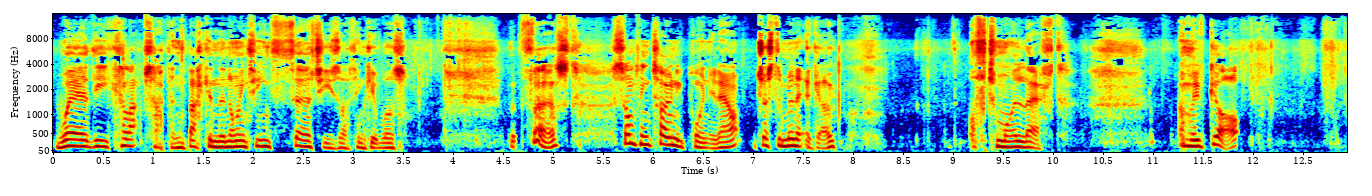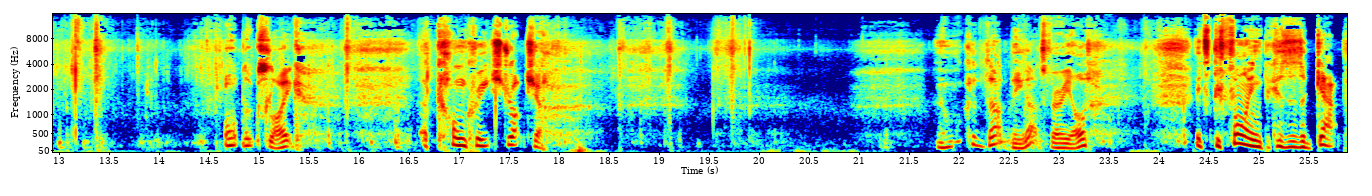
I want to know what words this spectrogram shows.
where the collapse happened back in the 1930s, I think it was. But first, something Tony pointed out just a minute ago, off to my left. And we've got what looks like a concrete structure. Now, what could that be? That's very odd. It's defined because there's a gap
